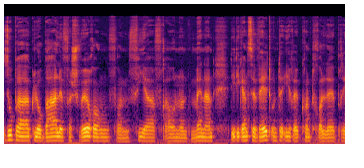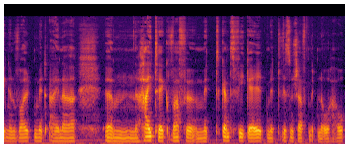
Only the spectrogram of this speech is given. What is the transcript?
super globale Verschwörung von vier Frauen und Männern, die die ganze Welt unter ihre Kontrolle bringen wollten mit einer ähm, Hightech-Waffe, mit ganz viel Geld, mit Wissenschaft, mit Know-how.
